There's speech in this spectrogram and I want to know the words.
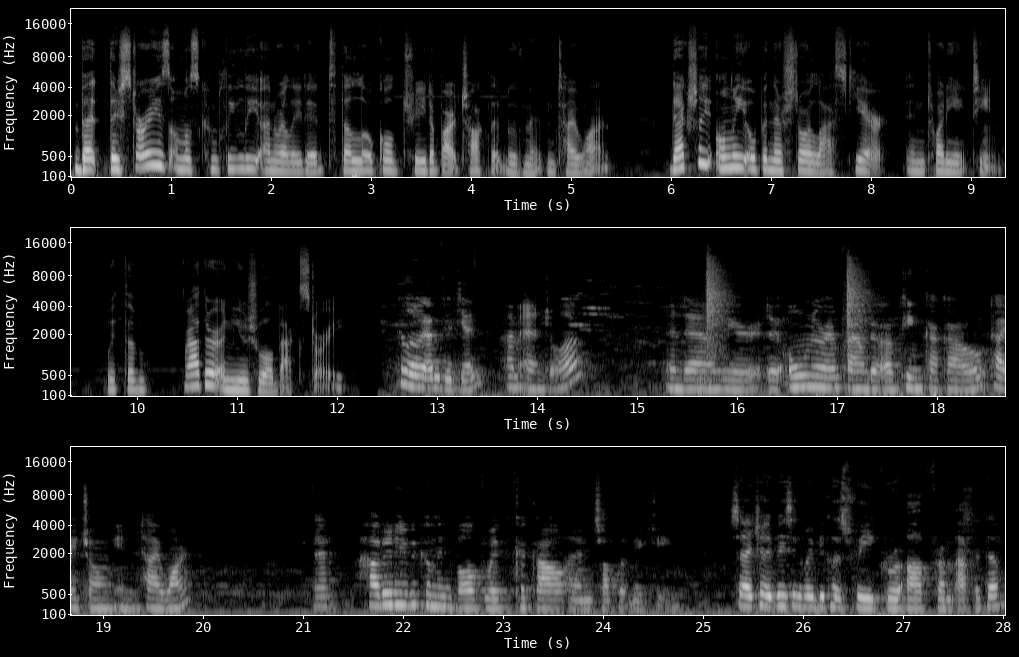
But their story is almost completely unrelated to the local tree to bar chocolate movement in Taiwan. They actually only opened their store last year, in 2018, with a rather unusual backstory. Hello, I'm Vivian. I'm Angela. And then we're the owner and founder of King Kakao Taichung in Taiwan. And how did you become involved with cacao and chocolate making? So actually, basically because we grew up from Africa,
